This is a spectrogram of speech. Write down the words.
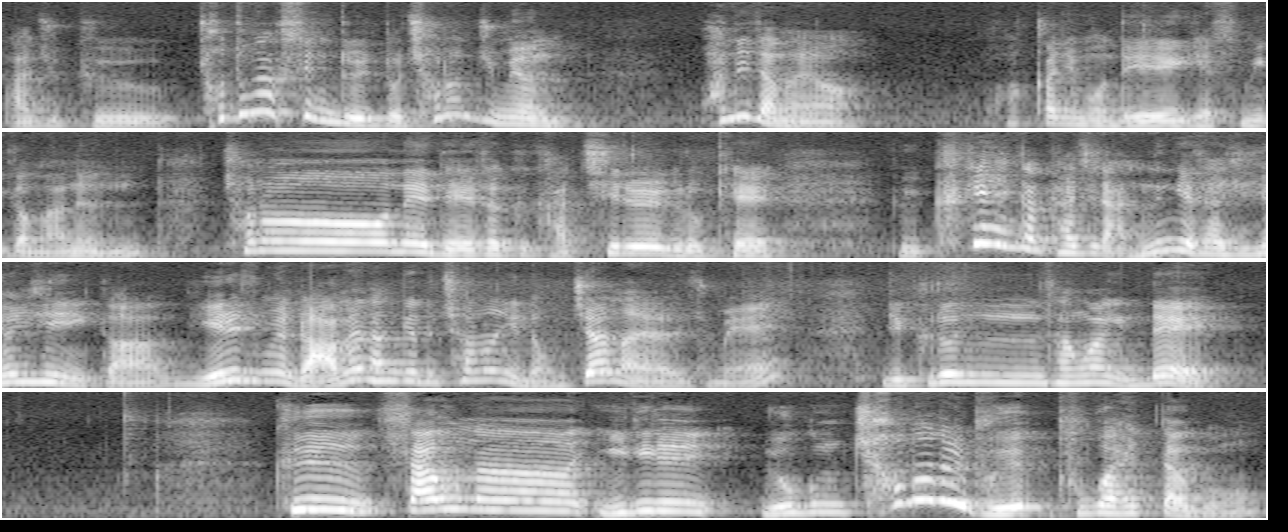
아주 그 초등학생들도 천 원 주면 화내잖아요. 화까지 뭐 내겠습니까만은 천 원에 대해서 그 가치를 그렇게 그 크게 생각하지 않는 게 사실 현실이니까 예를 들면 라면 한 개도 천 원이 넘잖아요 요즘에 이제 그런 상황인데 그 사우나 일일 요금 천 원을 부과했다고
